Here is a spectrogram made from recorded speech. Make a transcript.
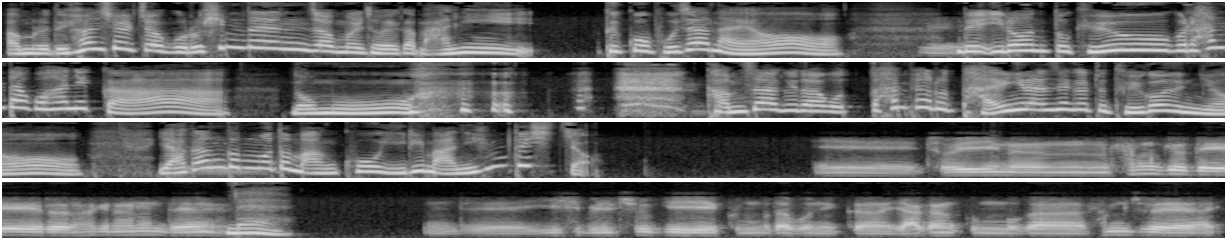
아무래도 현실적으로 힘든 점을 저희가 많이 듣고 보잖아요. 예. 근데 이런 또 교육을 한다고 하니까 너무 감사하기도 하고 또 한편으로 다행이라는 생각도 들거든요. 야간 근무도 많고 일이 많이 힘드시죠? 예, 저희는 3교대를 하긴 하는데 네. 이제 21주기 근무다 보니까 야간 근무가 3주에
